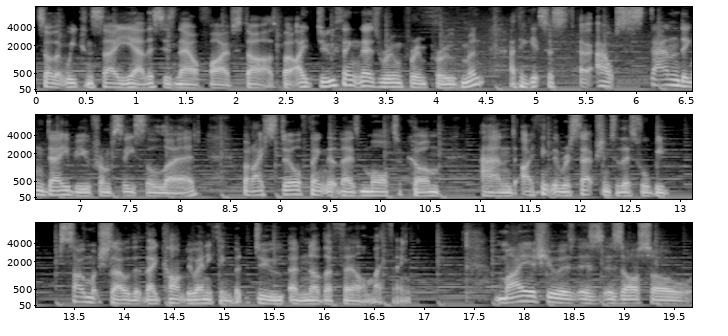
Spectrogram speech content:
so that we can say, yeah, this is now five stars. But I do think there's room for improvement. I think it's an outstanding debut from Cecil Laird, but I still think that there's more to come. And I think the reception to this will be so much so that they can't do anything but do another film, I think. My issue is is, is also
